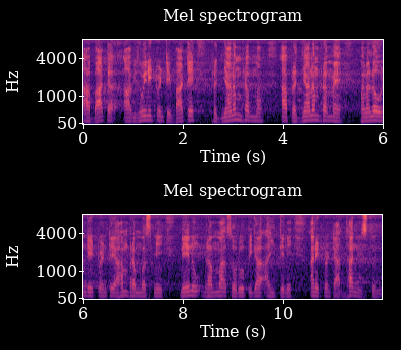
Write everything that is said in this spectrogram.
ఆ బాట ఆ విధమైనటువంటి బాటే ప్రజ్ఞానం బ్రహ్మ. ఆ ప్రజ్ఞానం బ్రహ్మే మనలో ఉండేటువంటి అహం బ్రహ్మస్మి నేను బ్రహ్మ స్వరూపిగా అయితేనే అనేటువంటి అర్థాన్ని ఇస్తుంది.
